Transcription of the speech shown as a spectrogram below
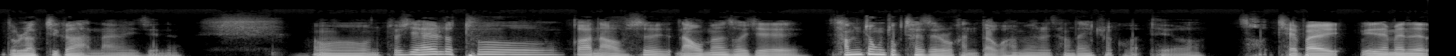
놀랍지가 않아요 이제는. 어 솔직히 헤일로 2가 나오스 나오면서 이제 3종족 체제로 간다고 하면은 상당히 좋을 것 같아요. 서- 제발 왜냐면은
